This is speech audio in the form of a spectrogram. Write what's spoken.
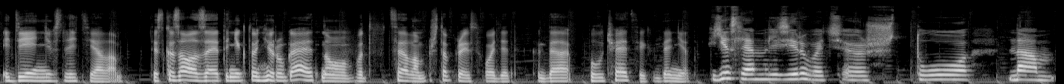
идея не взлетела. Ты сказала, за это никто не ругает, но вот в целом, что происходит, когда получается и когда нет? Если анализировать, э, что нам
